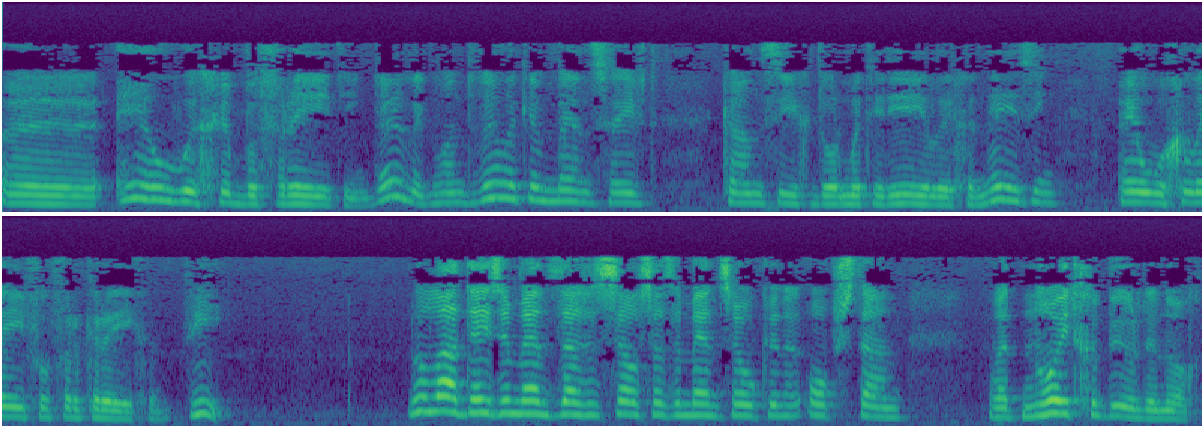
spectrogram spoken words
uh, eeuwige bevrijding. Duidelijk, want welke mens heeft, kan zich door materiële genezing eeuwig leven verkrijgen? Wie? Nu laat deze mens, dat zelfs als een mens ook kunnen opstaan, wat nooit gebeurde nog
